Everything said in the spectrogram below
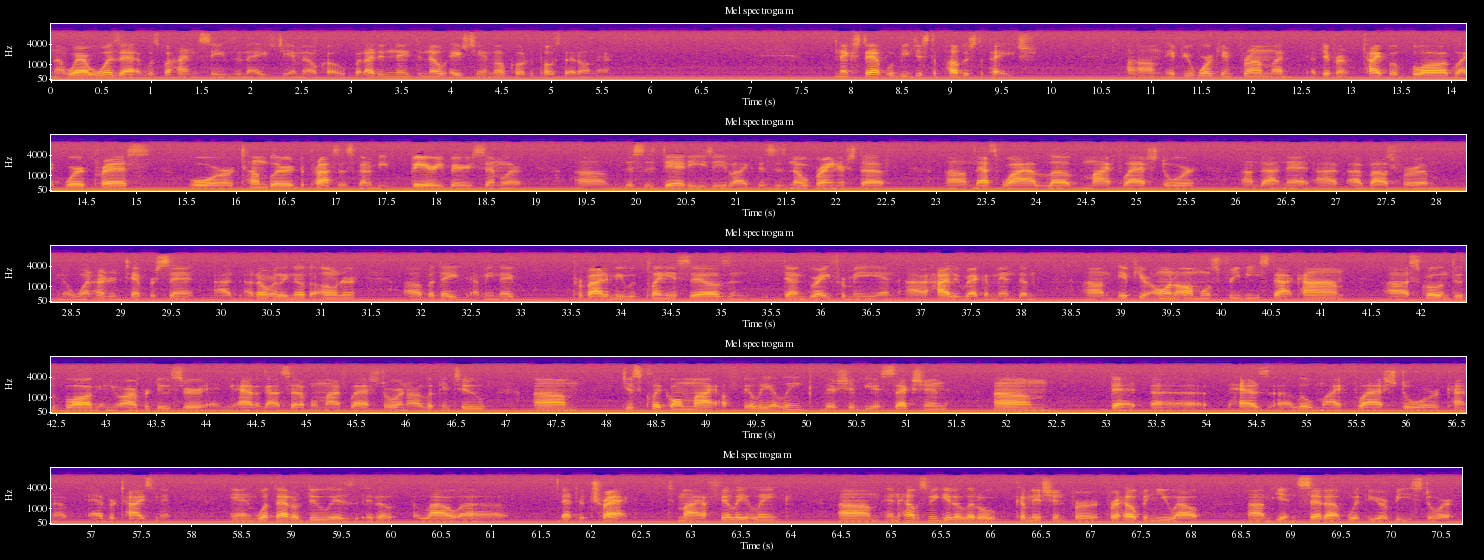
Now where I was at was behind the scenes in the HTML code but I didn't need to know HTML code to post that on there. Next step would be just to publish the page. Um, if you're working from a, a, different type of blog like WordPress or Tumblr, the process is going to be very, very similar. Um, this is dead easy, like this is no-brainer stuff. Um, that's why I love MyFlashStore.net. Um, I, I vouch for them, you know, 110%. I, I don't really know the owner, uh, but they, I mean, they provided me with plenty of sales and done great for me, and I highly recommend them. Um, if you're on almostfreebeats.com, uh, scrolling through the blog, and you are a producer and you haven't got set up on my Flash store and are looking to, um, just click on my affiliate link. There should be a section um, that uh, has a little My Flash Store kind of advertisement. And what that'll do is it'll allow uh, that to track to my affiliate link um, and helps me get a little commission for, for helping you out um, getting set up with your beat store.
